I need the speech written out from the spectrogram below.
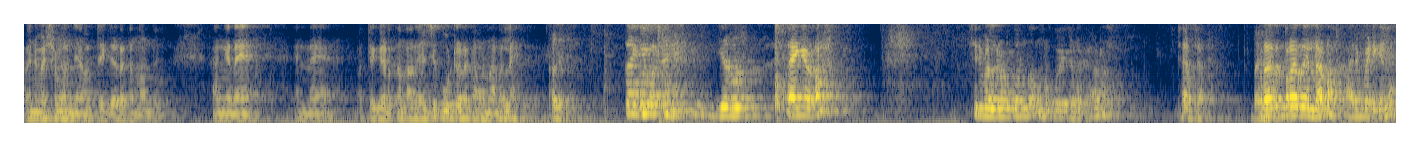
അവന് വിഷമം. ഞാൻ ഒറ്റയ്ക്ക് കിടക്കുന്നുണ്ട്. അങ്ങനെ എന്നെ ഒറ്റയ്ക്ക് കിടത്തണ്ടെന്ന് ചോദിച്ചാൽ കൂട്ടിക്കിടക്കാൻ വന്നാണല്ലേ? അതെ. താങ്ക് യു താങ്ക് യു എടാ ഇച്ചിരി വെള്ളം എടുത്തോണ്ടോ നമുക്ക് പോയി കിടക്കാം കേട്ടോ. ചാറ്റ പ്രേതം പ്രേതം ഇല്ല കേട്ടോ ആരും പേടിക്കല്ലേ?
